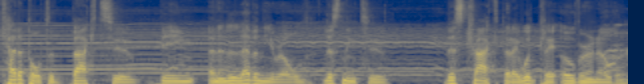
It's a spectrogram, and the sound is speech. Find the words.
catapulted back to being an 11 year old listening to this track that I would play over and over.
